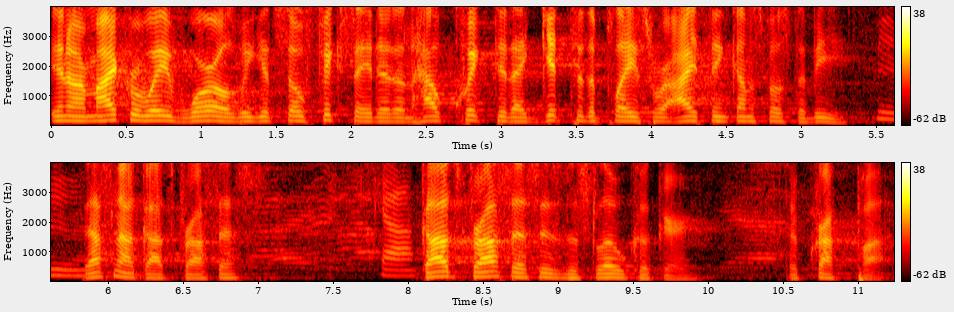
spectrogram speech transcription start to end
in our microwave world, we get so fixated on how quick did I get to the place where I think I'm supposed to be. Hmm. That's not God's process. Yeah. God's process is the slow cooker, the crock pot.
